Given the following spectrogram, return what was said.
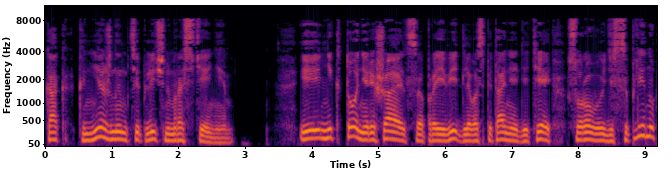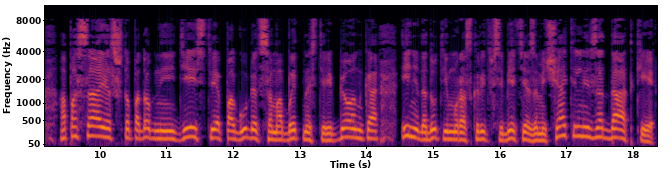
как к нежным тепличным растениям. И никто не решается проявить для воспитания детей суровую дисциплину, опасаясь, что подобные действия погубят самобытность ребенка и не дадут ему раскрыть в себе те замечательные задатки,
